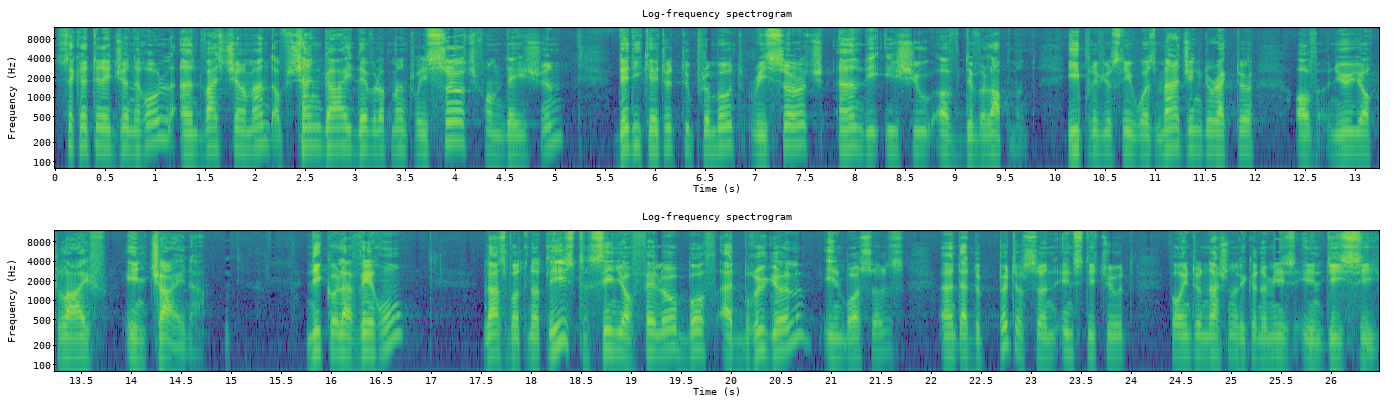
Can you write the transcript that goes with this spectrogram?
Secretary General and Vice Chairman of Shanghai Development Research Foundation, dedicated to promote research and the issue of development. He previously was Managing Director of New York Life in China. Nicolas Véron, last but not least, Senior Fellow both at Bruegel in Brussels and at the Peterson Institute for International Economies in DC.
